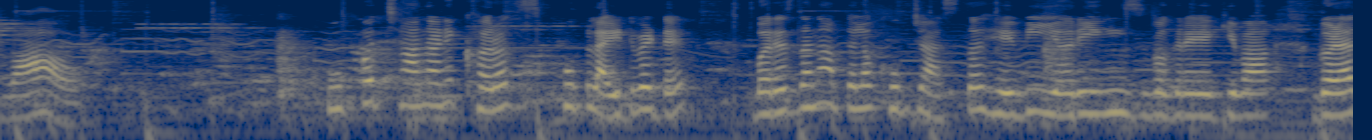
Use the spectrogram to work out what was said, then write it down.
वाव खूपच छान आणि खरंच खूप लाइट वेट आहे. बरेचदा ना आपल्याला खूप जास्त हेवी इयरिंग्ज वगैरे किंवा गळ्यात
